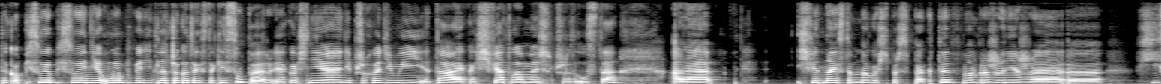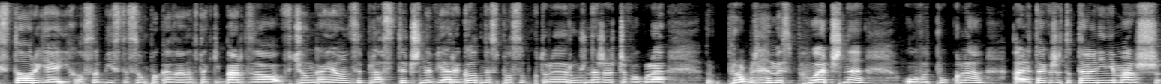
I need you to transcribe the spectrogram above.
tak opisuję, opisuję, nie umiem powiedzieć, dlaczego to jest takie super. Jakoś nie, nie przechodzi mi ta jakaś światła myśl przez usta, ale świetna jest ta mnogość perspektyw. Mam wrażenie, że y, historie ich osobiste są pokazane w taki bardzo wciągający, plastyczny, wiarygodny sposób, który różne rzeczy w ogóle, problemy społeczne uwypukla, ale także totalnie nie masz y,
